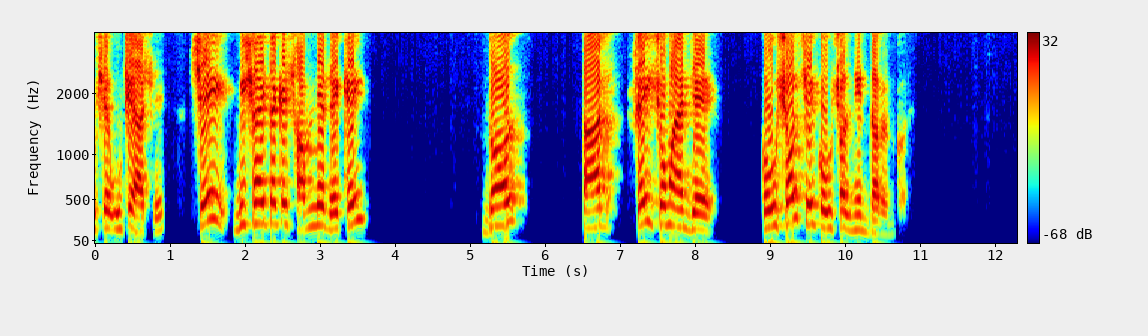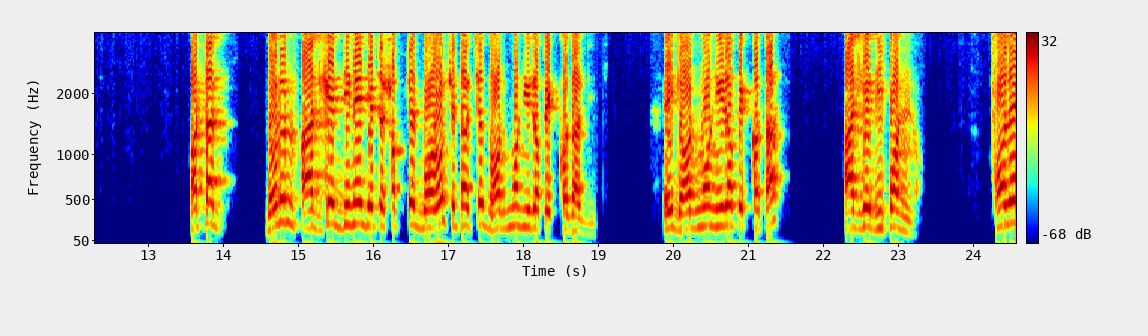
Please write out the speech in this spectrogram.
উঠে উঠে আসে, সেই বিষয়টাকে সামনে রেখেই দল তার সেই সময়ের যে কৌশল, সেই কৌশল নির্ধারণ করে। অর্থাৎ ধরুন, আজকের দিনে যেটা সবচেয়ে বড়, সেটা হচ্ছে ধর্ম নিরপেক্ষতার নীতি। এই ধর্ম নিরপেক্ষতা আজকে বিপন্ন। ফলে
